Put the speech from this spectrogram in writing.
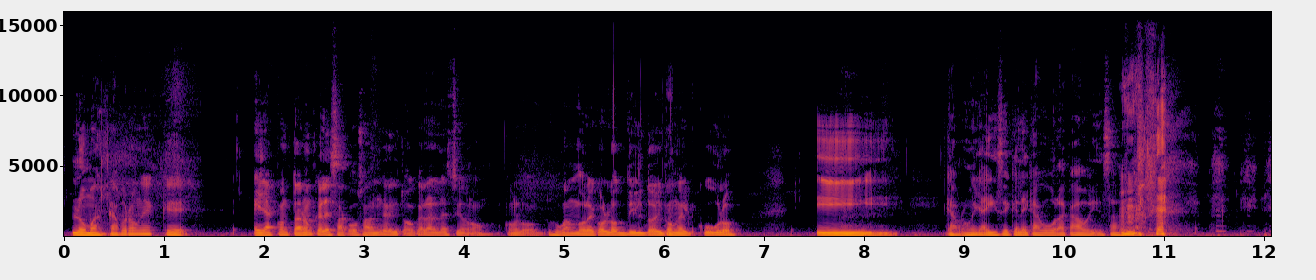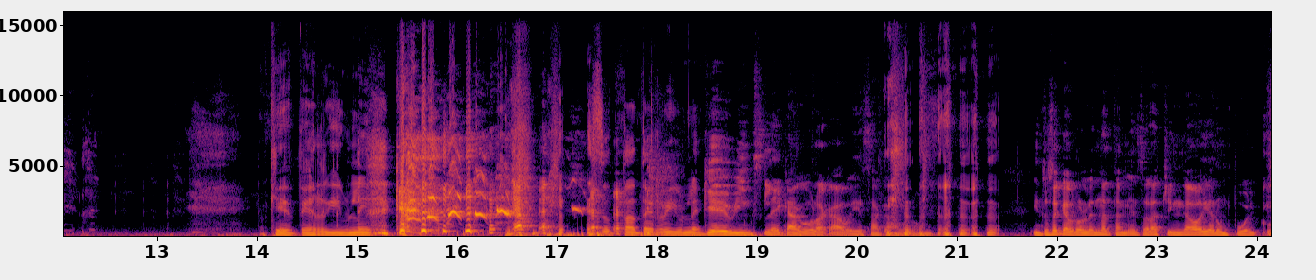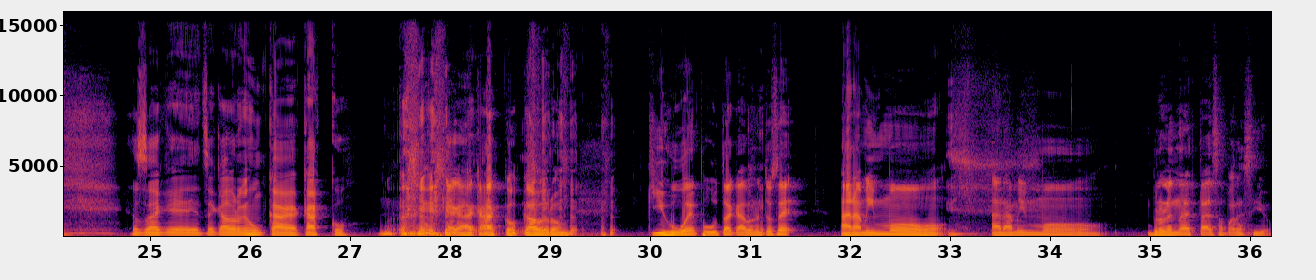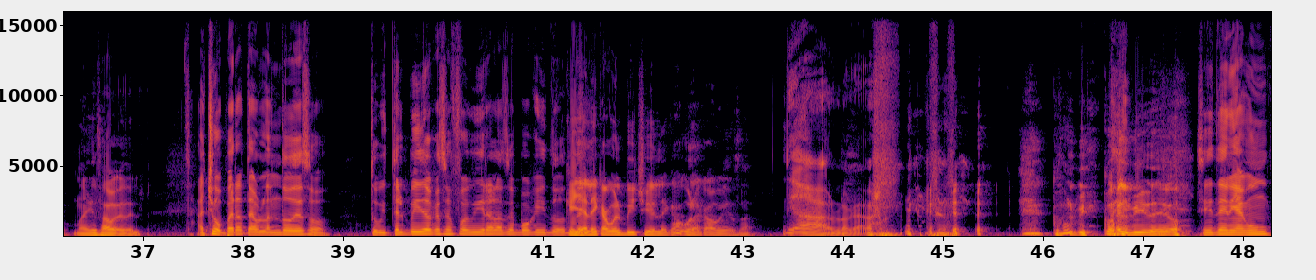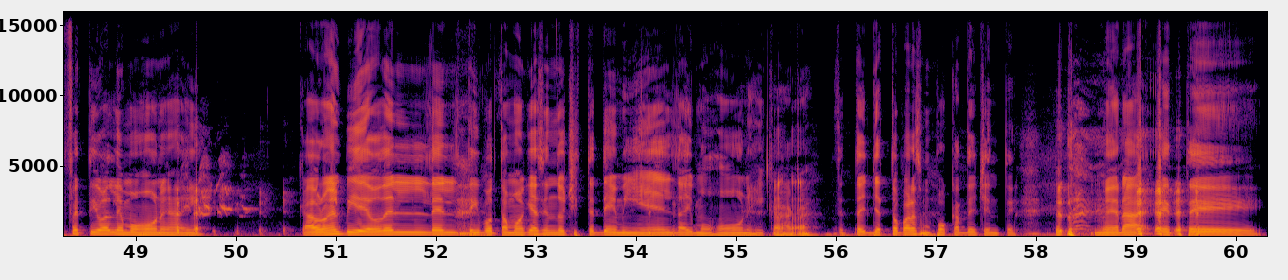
lo más cabrón es que ellas contaron que le sacó sangre y todo, que las lesionó. Con los, jugándole con los dildos y con el culo. Y cabrón, ella dice que le cagó la cabeza. Qué terrible. Eso está terrible. que Vince le cagó la cabeza, cabrón. Entonces que Bro Lesnar también se la chingaba y era un puerco. O sea que ese cabrón es un cagacasco. que haga casco, cabrón. Que hijo de puta, cabrón. Entonces, ahora mismo, ahora mismo, Bro Lesnar está desaparecido. Nadie sabe de él. Acho, espérate, hablando de eso. ¿Tuviste el video que se fue viral hace poquito? Que ella le cagó el bicho y él le cagó la cabeza. Diablo, cabrón. Con el, con el video. Sí, tenían un festival de mojones ahí. Cabrón, el video del, del tipo, estamos aquí haciendo chistes de mierda y mojones y caca. Este- ya esto parece un podcast de chente. Mira, este.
